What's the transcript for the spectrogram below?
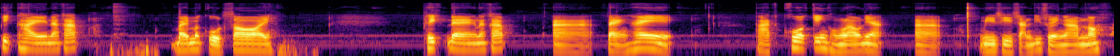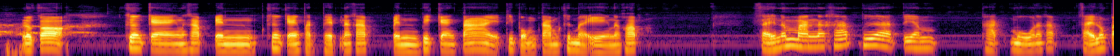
พริกไทยนะครับ ใบมะกรูดซอยพริกแดงนะครับแต่งให้ผัดคั่วกิ้งของเราเนี่ยมีสีสันที่สวยงามเนาะแล้วก็ เครื่องแกงนะครับ เป็นเครื่องแกงผัดเผ็ดนะครับ เป็นพริกแกงใต้ที่ผมตำขึ้นมาเองนะครับ ใส่น้ำมันนะครับ เพื่อเตรียมผัดหมูนะครับ ใส่ลงไป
